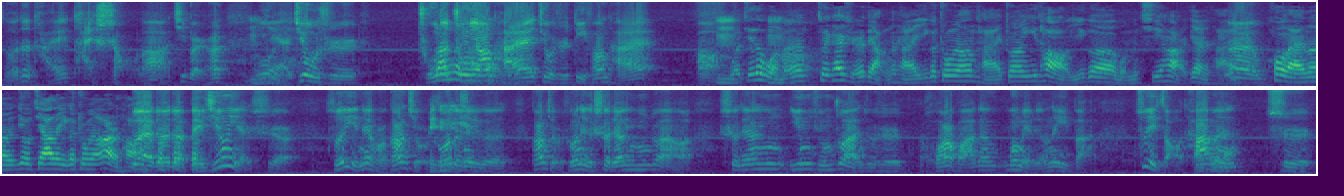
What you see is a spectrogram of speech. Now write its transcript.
择的台太少了，基本上嗯也就是除了中央台就是地方台啊。嗯我记得我们嗯最开始是两个台，一个中央台，中央一套，一个我们齐齐哈尔电视台。呃，后来呢，又加了一个中央二套。对对对，北京也是。所以那会儿刚九儿说的那个，刚九儿说那个《射雕英雄传》啊，《射雕英英雄传》就是黄日华跟翁美玲那一版，最早他们是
